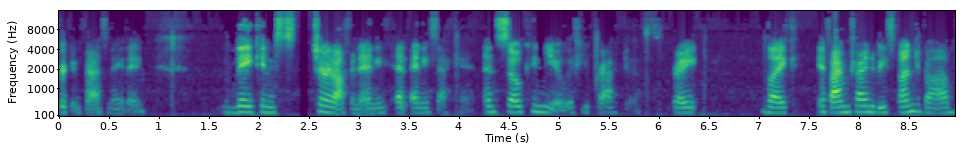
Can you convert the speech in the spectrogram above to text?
freaking fascinating. They can turn it off in any at any second and so can you if you practice right? Like if i'm trying to be spongebob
